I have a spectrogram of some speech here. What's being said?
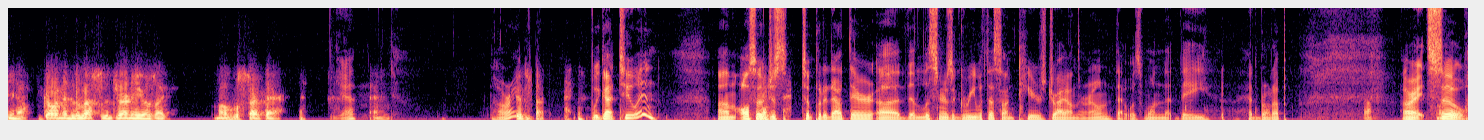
you know going into the rest of the journey, it was like well, we'll start there. Yeah. And All right. We got two in. Um, also, just to put it out there, uh, the listeners agree with us on Tears Dry on Their Own. That was one that they had brought up. Yeah. All right. So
